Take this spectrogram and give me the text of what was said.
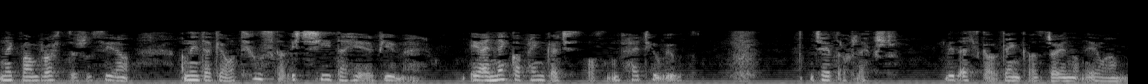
nek var han brøtter, så sier han, han Anita Gav, du skal ikke skita her i bjummer. Jeg er nekva penger i kistposten, fer til ut. Kjøp dere lekst. Vi elskar å tenke oss drøyna, jeg og han.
